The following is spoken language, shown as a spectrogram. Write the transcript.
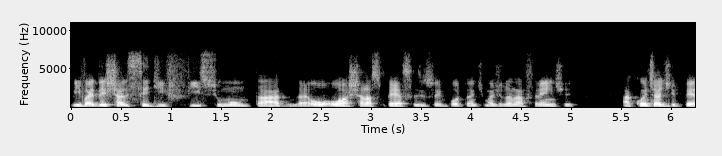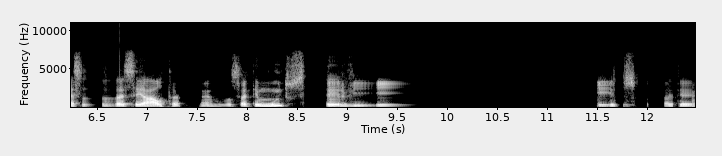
e vai deixar de ser difícil montar né, ou, ou, achar as peças. Isso é importante. Imagina na frente, a quantidade de peças vai ser alta. Né? Você vai ter muito serviço, vai ter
